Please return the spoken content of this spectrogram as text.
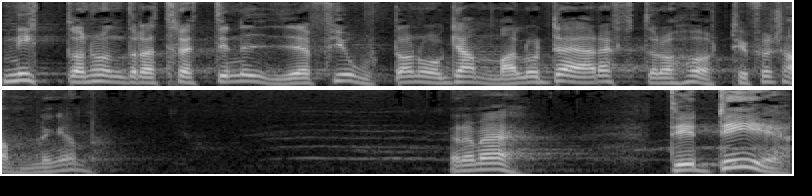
1939, 14 år gammal och därefter har hört till församlingen. Är ni med? Det är det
